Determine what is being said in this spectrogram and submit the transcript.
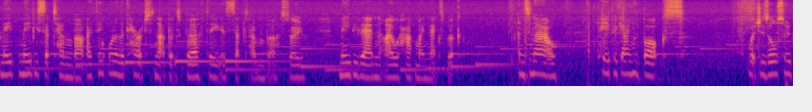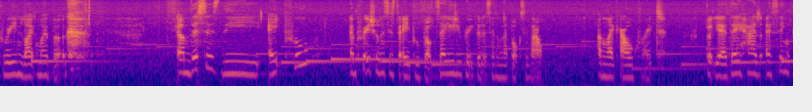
maybe, maybe September I think one of the characters in that book's birthday is September so maybe then I will have my next book and now Paper Gang's box which is also green like my book. um, this is the April. I'm pretty sure this is the April box. They're usually pretty good at sending their boxes out, unlike Owl Crate. But yeah, they had, I think,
